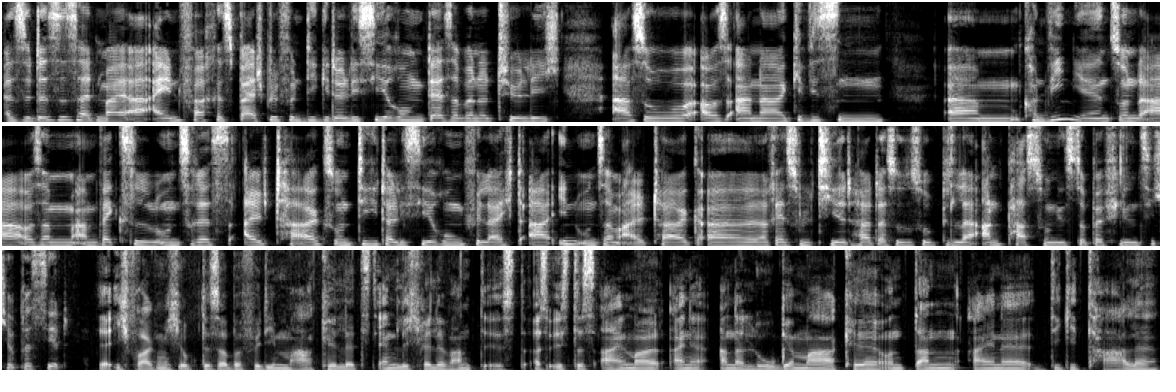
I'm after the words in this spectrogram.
Also das ist halt mal ein einfaches Beispiel von Digitalisierung, das aber natürlich auch so aus einer gewissen ähm, Convenience und auch aus einem, einem Wechsel unseres Alltags und Digitalisierung vielleicht auch in unserem Alltag äh, resultiert hat. Also so ein bisschen Anpassung ist da bei vielen sicher passiert. Ja, ich frage mich, ob das aber für die Marke letztendlich relevant ist. Also ist das einmal eine analoge Marke und dann eine digitale?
